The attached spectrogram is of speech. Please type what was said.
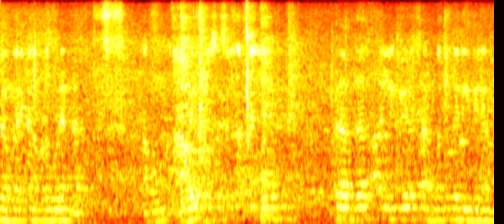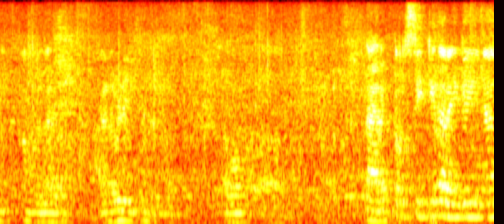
ബഹുമാനിക്കാൻ നമ്മുടെ കൂടെ ഉണ്ടായിരുന്നു. അപ്പം ആ ഒരു പ്രോസസ്സിൽ നമ്മൾ ബ്രദർ അല്ലെങ്കിൽ ഒരു ഫ്രണ്ട് എന്നുള്ള രീതിയിലാണ് നമ്മളെല്ലാവരും ഇടപെടിക്കൊണ്ടിരുന്നത് അപ്പം ഡയറക്ടർ സീറ്റിൽ നിന്ന് ഇറങ്ങി കഴിഞ്ഞാൽ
